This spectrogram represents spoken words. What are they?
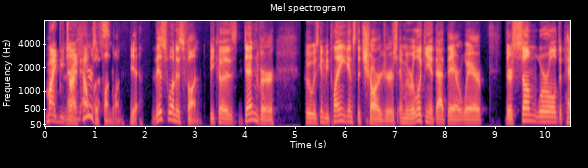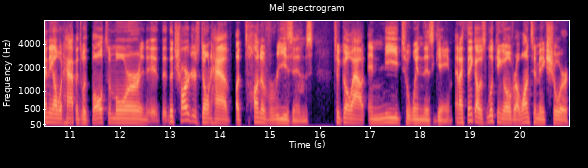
might be Now, trying to help here's us. a fun one. Yeah. This one is fun because Denver, who is going to be playing against the Chargers, and we were looking at that there where there's some world, depending on what happens with Baltimore, and it, the Chargers don't have a ton of reasons to go out and need to win this game. And I think I was looking over, I want to make sure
